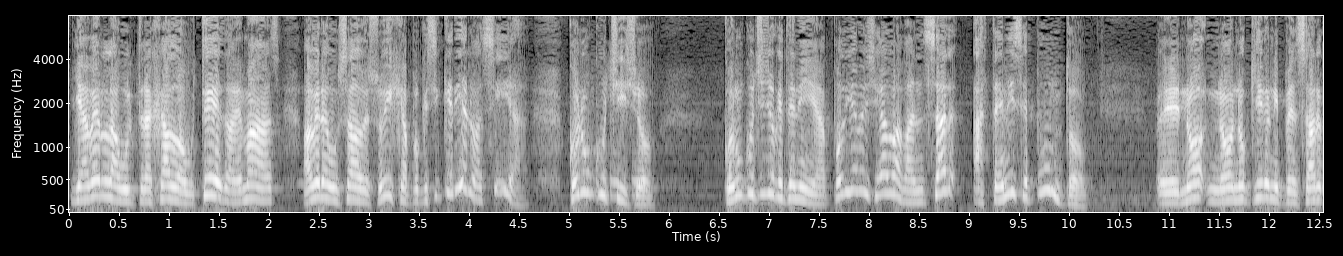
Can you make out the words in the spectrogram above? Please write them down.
y haberla ultrajado a usted, además, haber abusado de su hija, porque si quería lo hacía, con un cuchillo, con un cuchillo que tenía, podía haber llegado a avanzar hasta en ese punto. Eh, no, no, no quiero ni pensar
